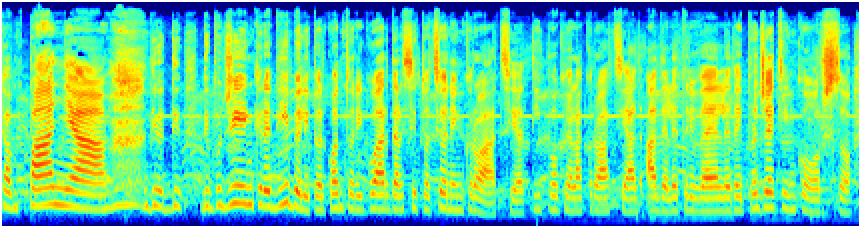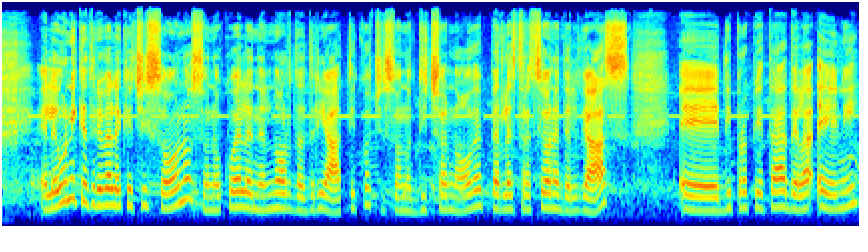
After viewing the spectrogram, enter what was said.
campagna di, di, di, bugie incredibili per quanto riguarda la situazione in Croazia, tipo che la Croazia ha delle trivelle, dei progetti in corso. E le uniche trivelle che ci sono sono quelle nel nord Adriatico, ci sono 19 per l'estrazione del gas di proprietà della Eni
